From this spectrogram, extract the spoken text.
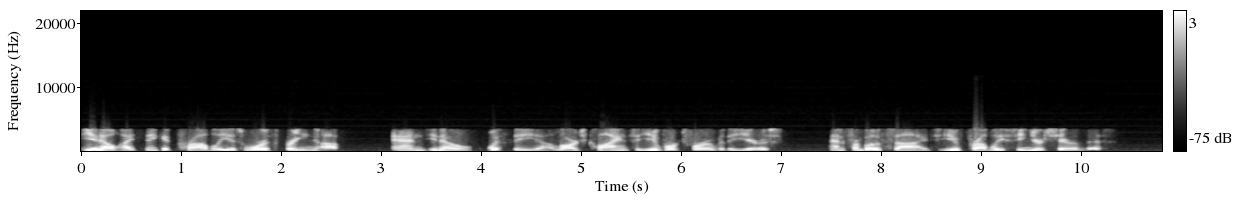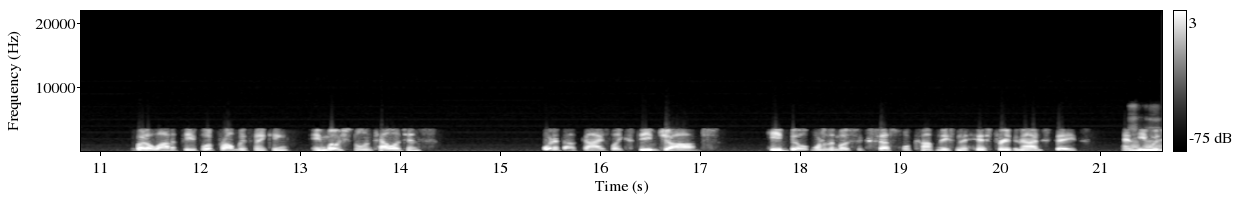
You know, I think it probably is worth bringing up, and you know, with the uh, large clients that you've worked for over the years, and from both sides, you've probably seen your share of this but a lot of people are probably thinking emotional intelligence. What about guys like Steve Jobs? He built one of the most successful companies in the history of the United States, and uh-huh. he was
